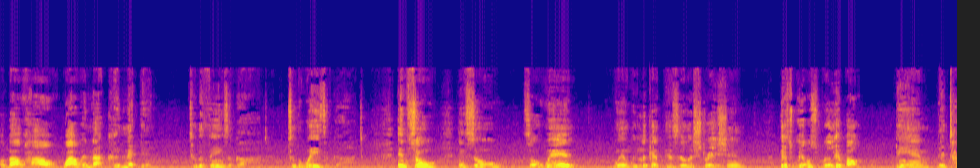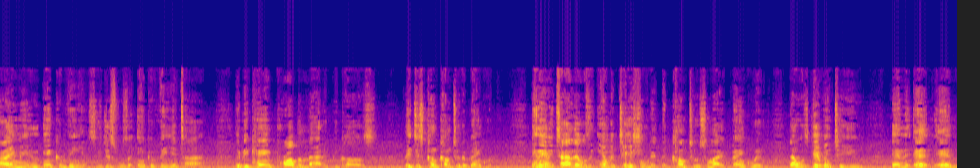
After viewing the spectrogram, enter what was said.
about how why we're not connecting to the things of God, to the ways of God. And so and so so when when we look at this illustration, it's, it was really about being the timing and inconvenience. It just was an inconvenient time. It became problematic because they just couldn't come to the banquet. And anytime there was an invitation that to come to somebody's banquet that was given to you, and and, and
